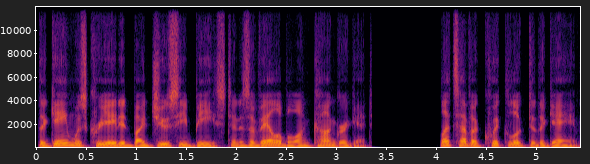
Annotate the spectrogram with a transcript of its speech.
The game was created by Juicy Beast and is available on Kongregate. Let's have a quick look to the game.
